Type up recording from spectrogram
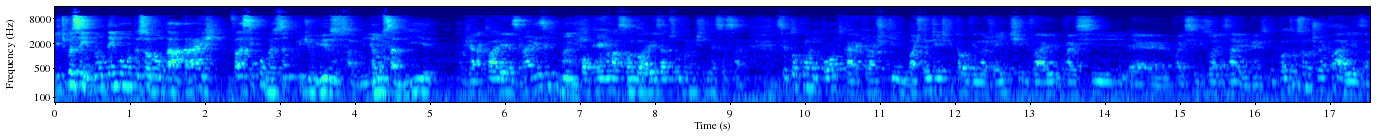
e tipo assim, não tem como a pessoa voltar atrás e falar assim, pô, mas você não pediu isso, eu não sabia. Eu não sabia. Então gera clareza. Clareza demais. E qualquer relação, clareza é absolutamente necessária. Você tocou num ponto, cara, que eu acho que bastante gente que está ouvindo a gente vai, vai, se, é, vai se visualizar aí, né? Enquanto você não tiver clareza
